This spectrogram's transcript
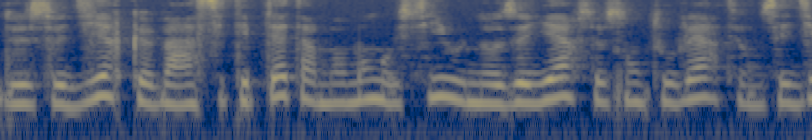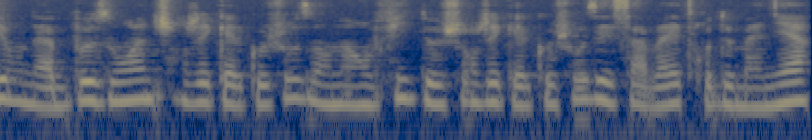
de se dire que ben, c'était peut-être un moment aussi où nos œillères se sont ouvertes et on s'est dit on a besoin de changer quelque chose, on a envie de changer quelque chose et ça va être de manière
